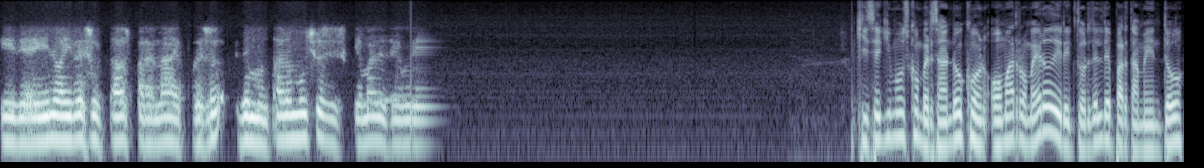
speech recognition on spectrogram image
y de ahí no hay resultados para nada. por eso desmontaron muchos esquemas de seguridad. Aquí seguimos conversando con Omar Romero, director del Departamento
